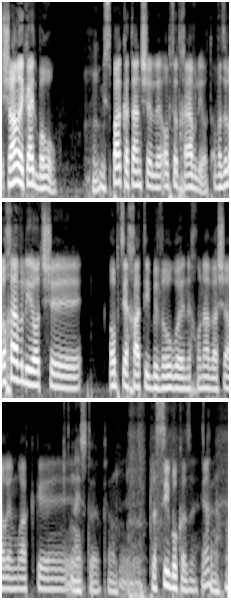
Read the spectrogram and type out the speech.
שאלה אמריקאית ברור. מספר קטן של אופציות חייב להיות, אבל זה לא חייב להיות שאופציה אחת היא בבירור אה, נכונה והשאר הם רק nice כן. פלסיבו כזה, כן? כן.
